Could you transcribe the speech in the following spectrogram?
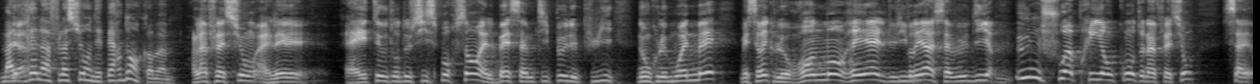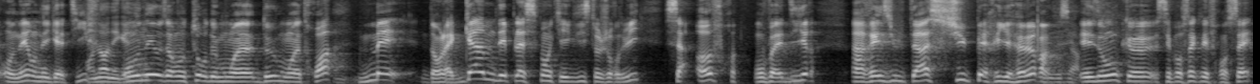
Malgré l'inflation, on est perdant quand même. L'inflation, elle, est, elle a été autour de 6%, elle baisse un petit peu depuis donc, le mois de mai, mais c'est vrai que le rendement réel du livret A, ça veut dire, une fois pris en compte l'inflation, ça, on est en négatif. On est en négatif. On est aux alentours de moins 2, moins 3, mais dans la gamme des placements qui existent aujourd'hui, ça offre, on va dire, un résultat supérieur. Et donc, euh, c'est pour ça que les Français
